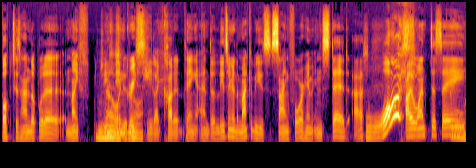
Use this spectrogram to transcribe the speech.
fucked his hand up with a knife No, in Greece? not. He like cut a thing, and the lead singer of the Maccabees sang for him instead at What? I want to say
